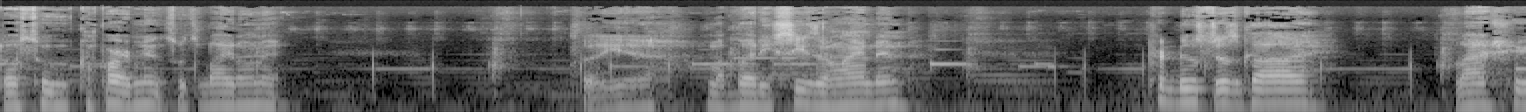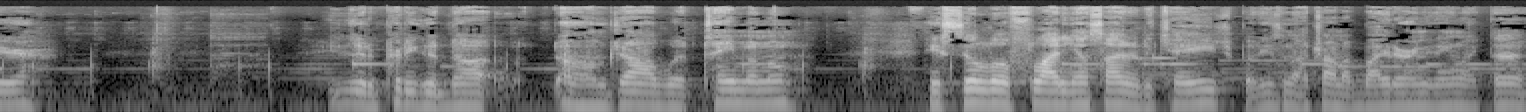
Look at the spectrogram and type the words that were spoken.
those two compartments with the light on it. But yeah, my buddy Caesar Landon produced this guy last year. He did a pretty good um, job with taming him. He's still a little flighty inside of the cage, but he's not trying to bite or anything like that.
